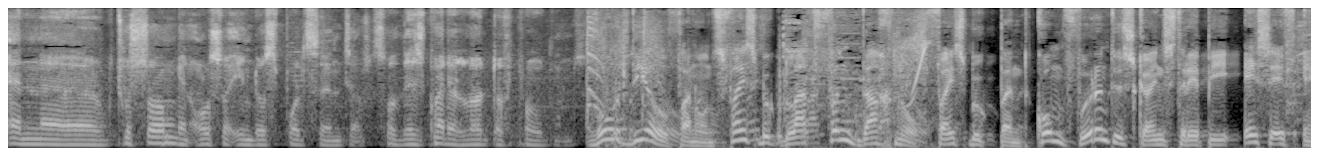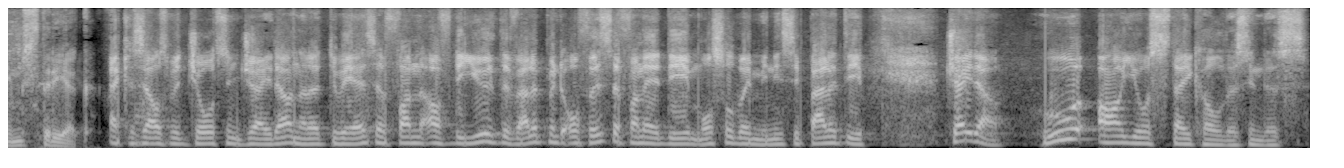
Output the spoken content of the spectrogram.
and uh, Tusong and also Indo Sports Center. So there's quite a lot of programs. Word deel van ons Facebookblad vandag nog facebook.com vorentoe skuinstreepie SFM streek. Ek gesels met en Jada en hulle twee is van of the Youth Development Office van die Mosselbaai Municipality. Jada, who are your stakeholders in this?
